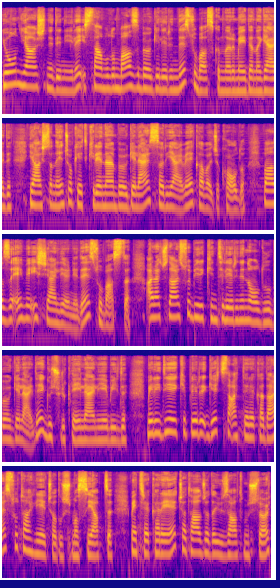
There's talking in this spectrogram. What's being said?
Yoğun yağış nedeniyle İstanbul'un bazı bölgelerinde su baskınları meydana geldi. Yağıştan en çok etkilenen bölgeler Sarıyer ve Kavacık oldu. Bazı ev ve iş yerlerini de su bastı. Araçlar su birikintilerinin olduğu bölgelerde güçlükle ilerleyebildi. Belediye ekipleri geç saatlere kadar su tahliye çalışması yaptı. Metrekareye Çatalca'da 164,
